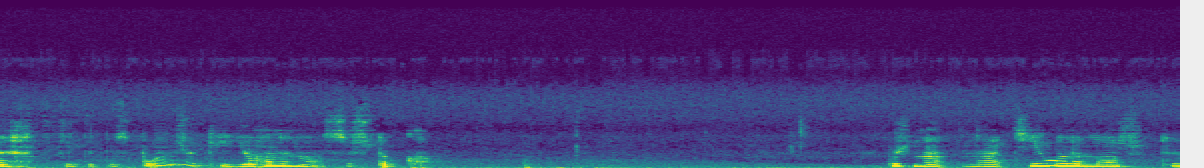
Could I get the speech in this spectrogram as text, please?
е, Такий типу спонжик і його наносиш так. Можна на тіло наносити,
